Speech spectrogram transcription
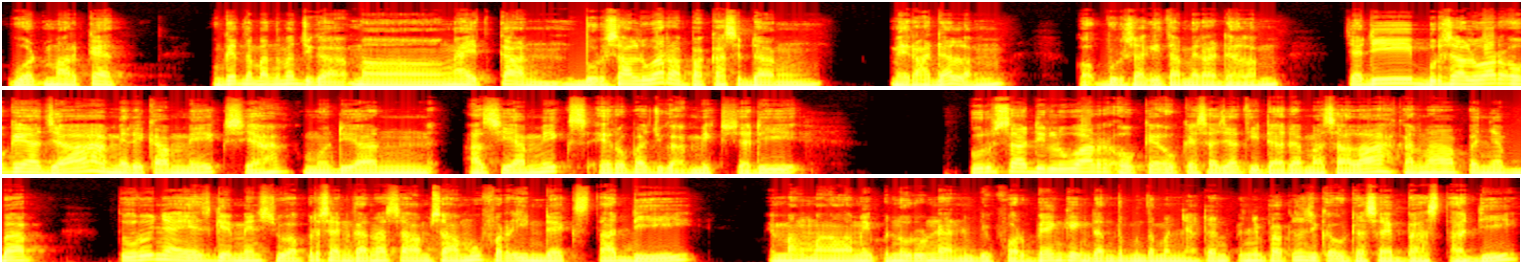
world market. Mungkin teman-teman juga mengaitkan bursa luar apakah sedang merah dalam, kok bursa kita merah dalam. Jadi bursa luar oke okay aja, Amerika mix ya, kemudian Asia mix, Eropa juga mix. Jadi bursa di luar oke-oke saja tidak ada masalah karena penyebab turunnya ISG minus 2% karena saham-saham mover index tadi memang mengalami penurunan before banking dan teman-temannya dan penyebabnya juga udah saya bahas tadi.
